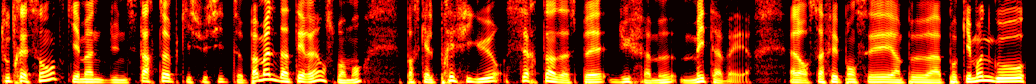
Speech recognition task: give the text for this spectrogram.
toute récente qui émane d'une start-up qui suscite pas mal d'intérêt en ce moment parce qu'elle préfigure certains aspects du fameux métavers. Alors ça fait penser un peu à Pokémon Go,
